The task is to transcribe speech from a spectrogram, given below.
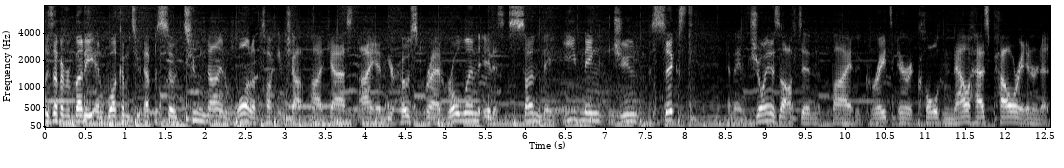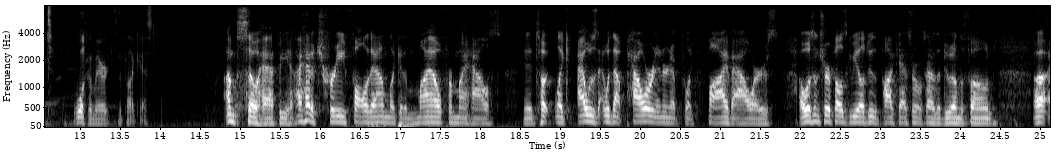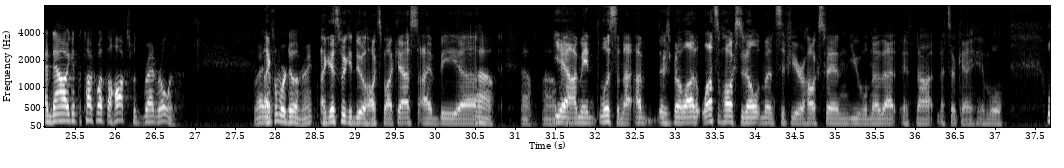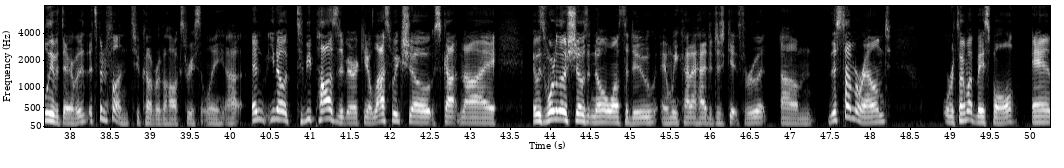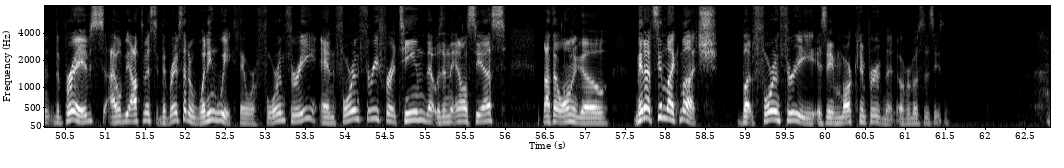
What is up, everybody, and welcome to episode 291 of Talking Chop podcast. I am your host, Brad Rowland. It is Sunday evening, June the 6th, and I am joined as often by the great Eric Cole, who now has power and internet. Welcome, Eric, to the podcast. I'm so happy. I had a tree fall down like a mile from my house, and it took like I was without power and internet for like five hours. I wasn't sure if I was gonna be able to do the podcast or else I was gonna do it on the phone. Uh, and now I get to talk about the Hawks with Brad Rowland. Right, that's what we're doing, right? I guess we could do a Hawks podcast. I'd be, uh, Oh, oh, oh, okay. yeah. I mean, listen, I, I've, there's been a lot, lots of Hawks developments. If you're a Hawks fan, you will know that. If not, that's okay, and we'll we'll leave it there. But it's been fun to cover the Hawks recently, uh, and you know, to be positive, Eric. You know, last week's show, Scott and I, it was one of those shows that no one wants to do, and we kind of had to just get through it. Um, this time around, we're talking about baseball and the Braves. I will be optimistic. The Braves had a winning week. They were four and three, and four and three for a team that was in the NLCS not that long ago may not seem like much, but four and three is a marked improvement over most of the season.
